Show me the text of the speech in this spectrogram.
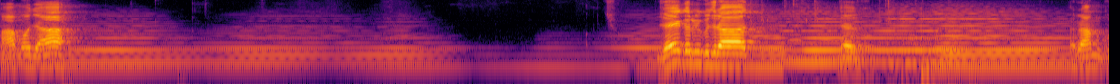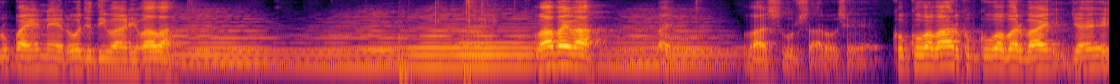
આમો જા જય ગરવી ગુજરાત. રામ કૃપા એને રોજ દિવાળી. વાહ વાહ. વાહ, ભાઈ વાહ. ભાઈ, વાહ, સુર સારો છે. ખૂબ ખૂબ આભાર, ખૂબ ખૂબ આભાર, ભાઈ. જય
